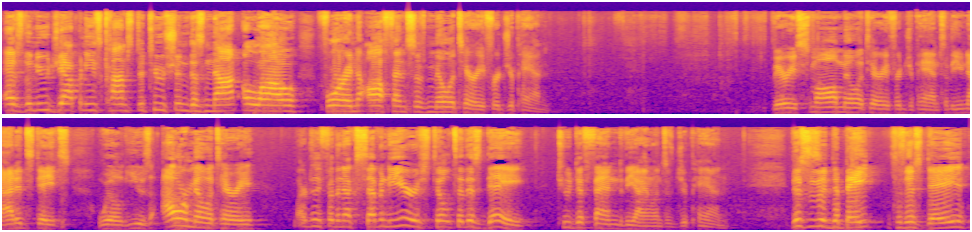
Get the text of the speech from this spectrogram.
as the new Japanese constitution does not allow for an offensive military for Japan. Very small military for Japan. So the United States will use our military largely for the next 70 years, till to this day, to defend the islands of Japan. This is a debate to this day.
